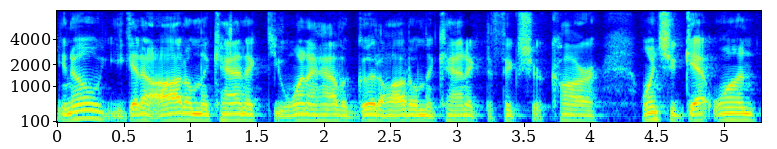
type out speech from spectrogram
You know, you get an auto mechanic, you want to have a good auto mechanic to fix your car. Once you get one,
